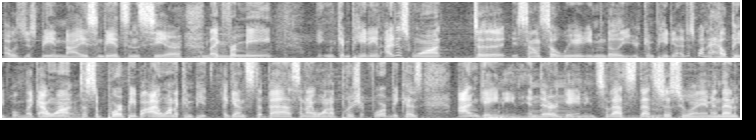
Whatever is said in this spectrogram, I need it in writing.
I was just being nice and being sincere. Like mm-hmm. for me in competing, I just want to it sounds so weird even though you're competing. I just want to help people. Like I want Yeah. to support people. I want to compete against the best and I want to push it forward because I'm gaining and they're mm-hmm. gaining. So that's that's mm. just who I am. And then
